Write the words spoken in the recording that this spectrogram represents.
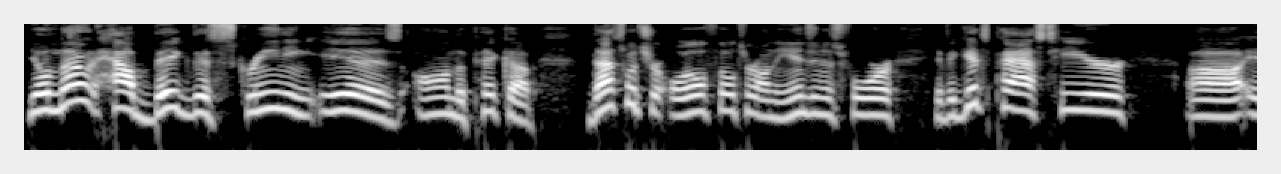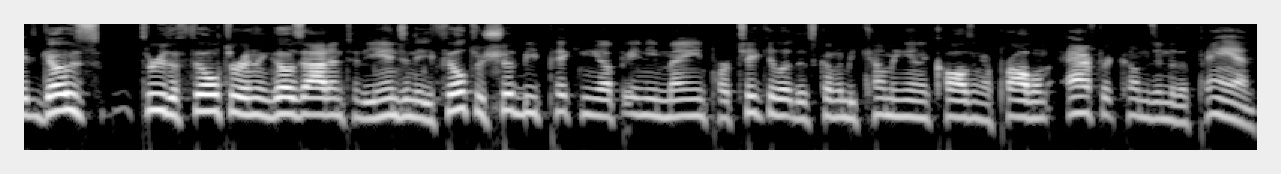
You'll note how big this screening is on the pickup. That's what your oil filter on the engine is for. If it gets past here, uh, it goes through the filter and then goes out into the engine. The filter should be picking up any main particulate that's going to be coming in and causing a problem after it comes into the pan.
